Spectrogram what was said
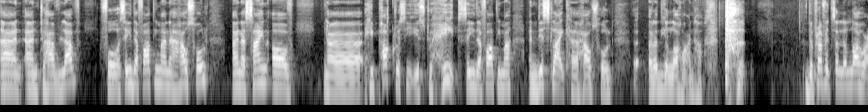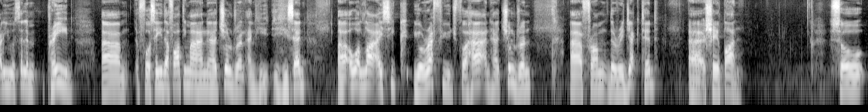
and, and to have love for Sayyida Fatima and her household, and a sign of uh, hypocrisy is to hate Sayyida Fatima and dislike her household, uh, anha. the Prophet sallallahu alaihi wasallam prayed um, for Sayyida Fatima and her children, and he, he said, uh, Oh Allah, I seek your refuge for her and her children uh, from the rejected uh, shaitan. So,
